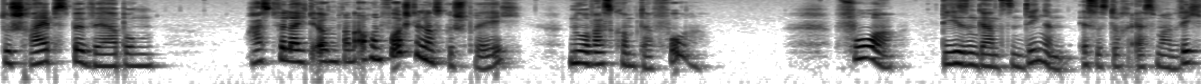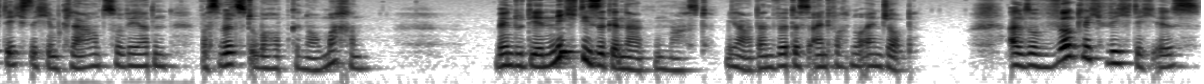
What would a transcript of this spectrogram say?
du schreibst Bewerbungen, hast vielleicht irgendwann auch ein Vorstellungsgespräch. Nur was kommt davor? Vor diesen ganzen Dingen ist es doch erstmal wichtig, sich im Klaren zu werden, was willst du überhaupt genau machen? Wenn du dir nicht diese Gedanken machst, ja, dann wird es einfach nur ein Job. Also wirklich wichtig ist,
